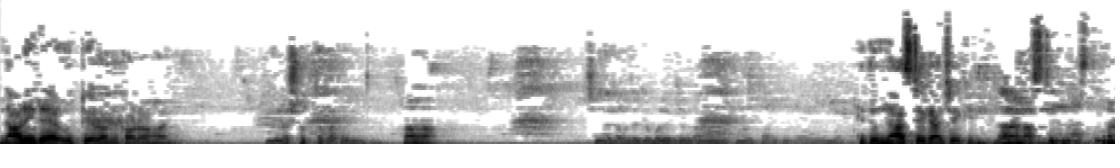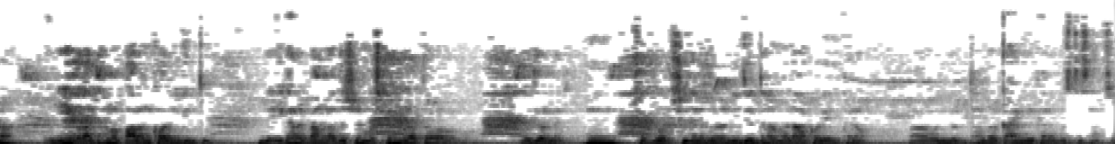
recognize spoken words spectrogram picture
নারীদের উৎপীড়ন করা হয়। সত্য কথা কিন্তু। হ্যাঁ। কিন্তু নাস্তিক আছে কি? না না নাস্তিক। নাস্তিক হ্যাঁ। উনি ওনার ধর্ম পালন করেন কিন্তু। এখানে বাংলাদেশের মুসলিমগুলা তো ওই সেজন্য নিজের ধর্ম না করে কেন অন্য ধর্মের কাহিনী কেন বুঝতে চাচ্ছে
